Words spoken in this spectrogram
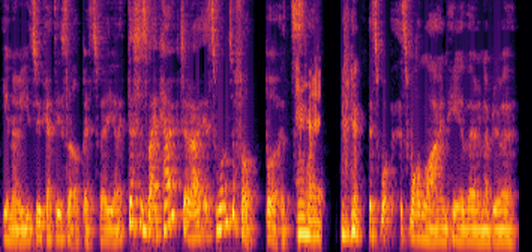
you know, you do get these little bits where you're like, this is my character, right? It's wonderful. But it's like, it's one- it's one line here, there, and everywhere.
